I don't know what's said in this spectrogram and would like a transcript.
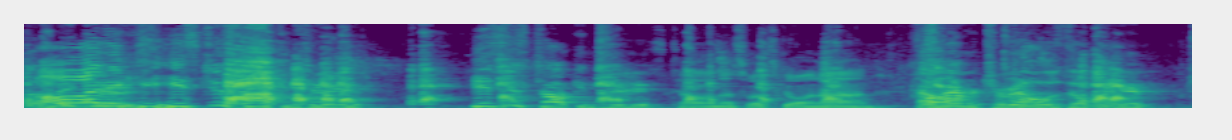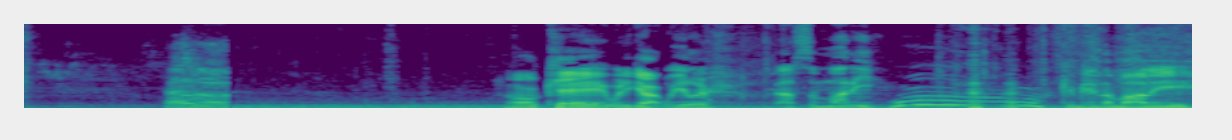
Oh, I think he, he's just talking to you. He's just talking to you. He's Telling us what's going on. However, Terrell was over here. I don't know. Okay, what do you got, Wheeler? Got some money. Woo! Give me the money.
